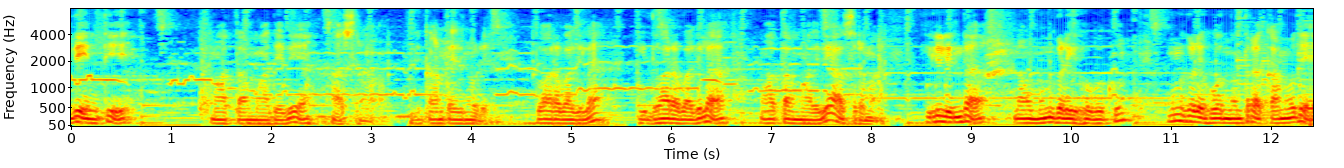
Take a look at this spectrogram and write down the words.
ಇದೇ ರೀತಿ ಮಾತಾ ಮಹಾದೇವಿಯ ಆಶ್ರಮ. ಇಲ್ಲಿ ಕಾಣ್ತಾ ಇದೆ ನೋಡಿ, ದ್ವಾರ ಬಾಗಿಲ. ಈ ದ್ವಾರ ಬಾಗಿಲ ಮಾತಾ ಮಹಾದೇವಿಯ ಆಶ್ರಮ. ಇಲ್ಲಿಂದ ನಾವು ಮುಂದ್ಗಡೆಗೆ ಹೋಗಬೇಕು. ಮುಂದ್ಗಡೆ ಹೋದ ನಂತರ ಕಾಣುವುದೇ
